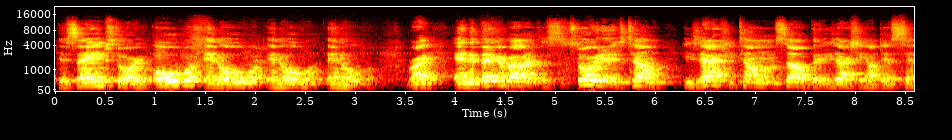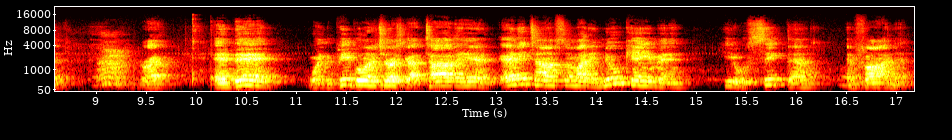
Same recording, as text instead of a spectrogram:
his same story over and over and over and over. Right, and the thing about it, the story that he's telling, he's actually telling himself that he's actually out there sinning. Right, and then when the people in the church got tired of hearing, anytime somebody new came in, he will seek them and find them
